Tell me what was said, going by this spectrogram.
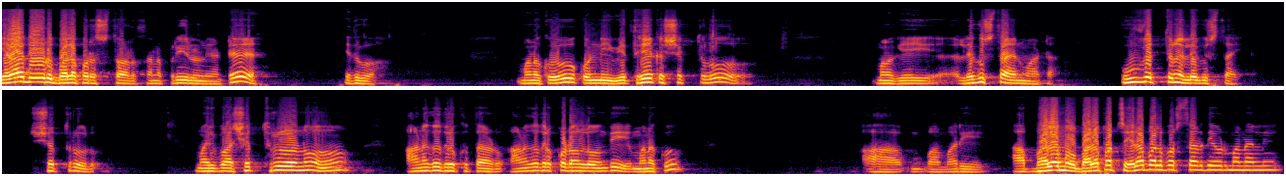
ఎలా దేవుడు బలపరుస్తాడు తన ప్రియులని అంటే ఇదిగో మనకు కొన్ని వ్యతిరేక శక్తులు మనకి లెగుస్తాయన్నమాట. ఉవ్వెత్తున లెగుస్తాయి. శత్రువులు. మరి ఆ శత్రువులను అణగదొరుకుతాడు. అణగదొరకడంలో ఉంది మనకు మరి ఆ బలము. బలపరచ ఎలా బలపరుస్తాడు దేవుడు మనల్ని?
